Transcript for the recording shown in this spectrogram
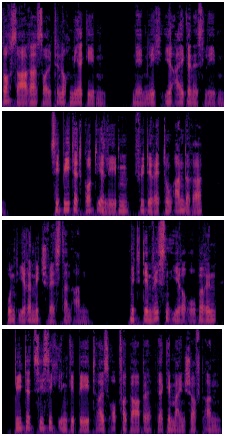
Doch Sarah sollte noch mehr geben, nämlich ihr eigenes Leben. Sie bietet Gott ihr Leben für die Rettung anderer und ihrer Mitschwestern an. Mit dem Wissen ihrer Oberin bietet sie sich im Gebet als Opfergabe der Gemeinschaft an.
